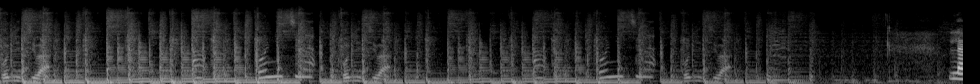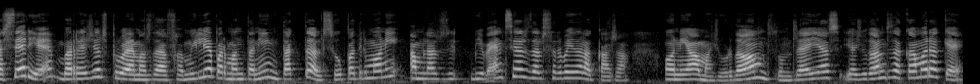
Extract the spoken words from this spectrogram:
Konnichiwa. Konnichiwa. Konnichiwa. Konnichiwa. La sèrie barreja els problemes de la família per mantenir intacte el seu patrimoni amb les vivències del servei de la casa, on hi ha majordoms, donzelles i ajudants de càmera que,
